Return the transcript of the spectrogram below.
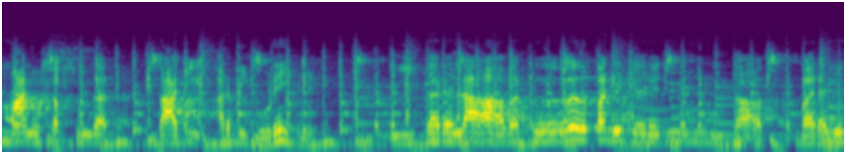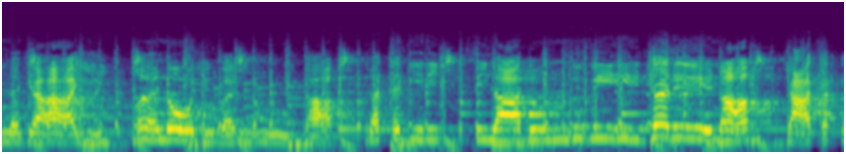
मानो सब सुंदर, ताजी अरबी घोड़े हैं। तीतर लावक पदचर जूता बरन न जाई, मनोज बरूता रथगिरी शिला दुंदुबी झरना, चातक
